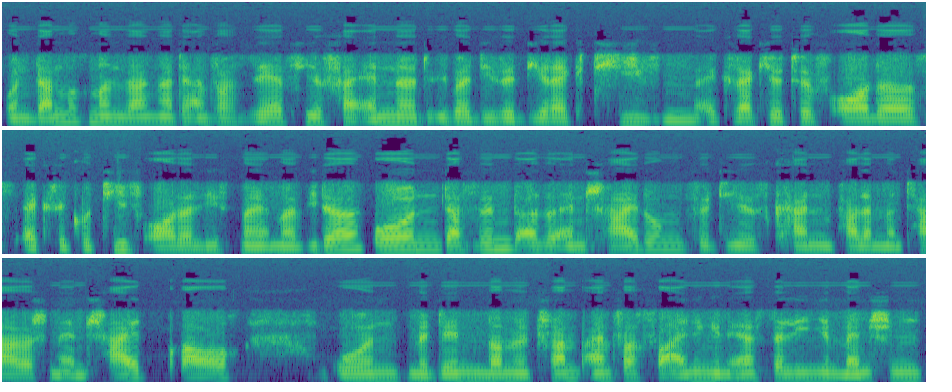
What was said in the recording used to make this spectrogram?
Und dann muss man sagen, hat er einfach sehr viel verändert über diese Direktiven. Executive Orders, Exekutiv-Order liest man immer wieder. Und das sind also Entscheidungen, für die es keinen parlamentarischen Entscheid braucht und mit denen Donald Trump einfach vor allen Dingen in erster Linie Menschen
